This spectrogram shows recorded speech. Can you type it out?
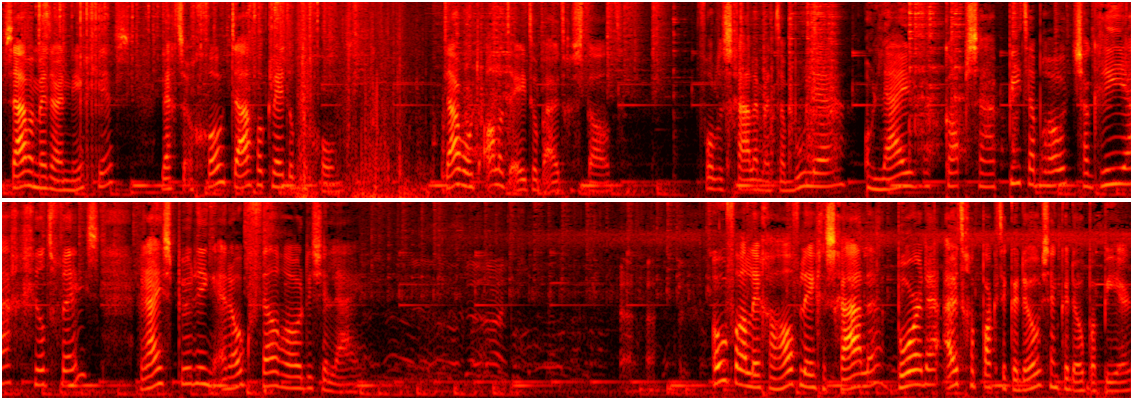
Samen met haar nichtjes legt ze een groot tafelkleed op de grond. Daar wordt al het eten op uitgestald. Volle schalen met tabbouleh, olijven, kapsa, pitabrood, sangria, gegild vlees, rijstpudding en ook felrode gelei. Overal liggen half lege schalen, borden, uitgepakte cadeaus en cadeaupapier.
